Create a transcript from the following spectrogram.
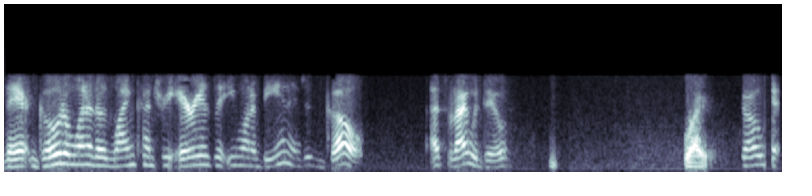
there, go to one of those wine country areas that you want to be in, and just go. That's what I would do. Right. Go get,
